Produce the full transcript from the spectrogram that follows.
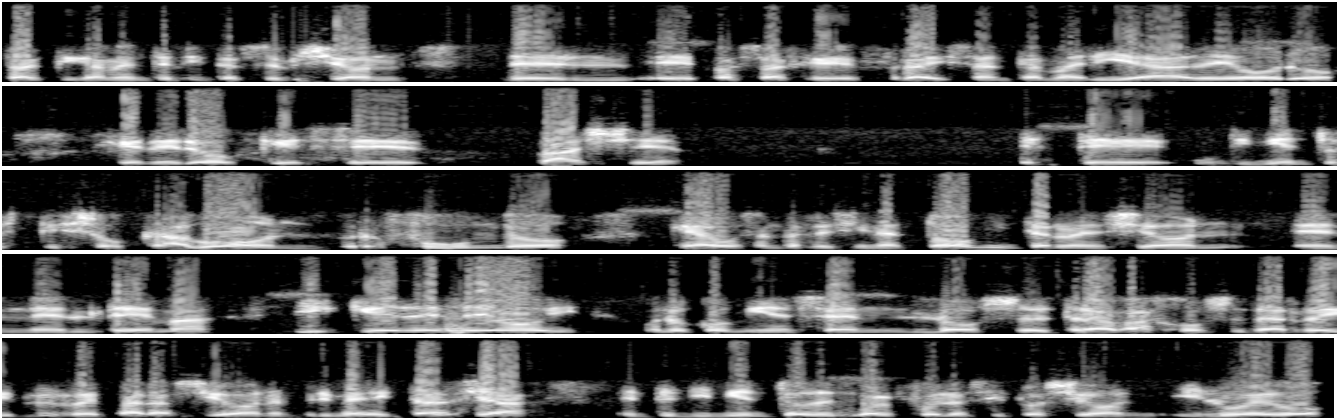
prácticamente la intercepción del eh, pasaje Fray Santa María de Oro, generó que se valle este hundimiento, este socavón profundo, que Agua Santafesina tome intervención en el tema y que desde hoy, bueno, comiencen los eh, trabajos de arreglo y reparación. En primera instancia, entendimiento de cuál fue la situación y luego,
